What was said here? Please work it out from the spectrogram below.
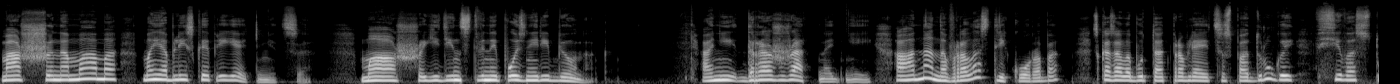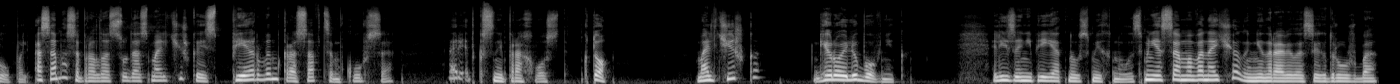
Машина мама — моя близкая приятельница. Маша — единственный поздний ребенок. Они дрожат над ней, а она наврала с три короба, сказала, будто отправляется с подругой в Севастополь, а сама собралась сюда с мальчишкой с первым красавцем курса. Редкостный прохвост. Кто? Мальчишка? Герой-любовник. Лиза неприятно усмехнулась. Мне с самого начала не нравилась их дружба.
